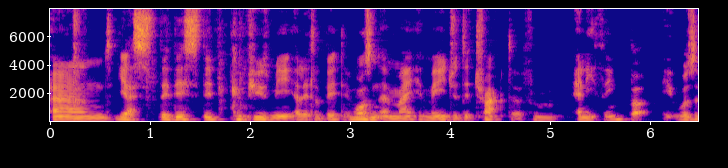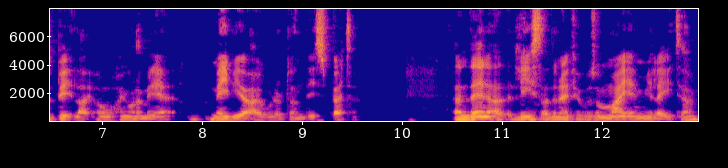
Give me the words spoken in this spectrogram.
And yes, this did confuse me a little bit. It wasn't a, major detractor from anything, but it was a bit like, oh, hang on a minute, maybe I would have done this better. And then at least I don't know if it was on my emulator.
